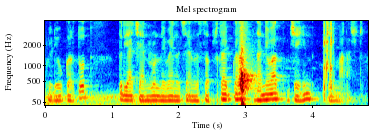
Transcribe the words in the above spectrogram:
व्हिडिओ करतो तर या चॅनलवर नव्यानं चॅनल सबस्क्राईब करा. धन्यवाद. जय हिंद. जय महाराष्ट्र.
